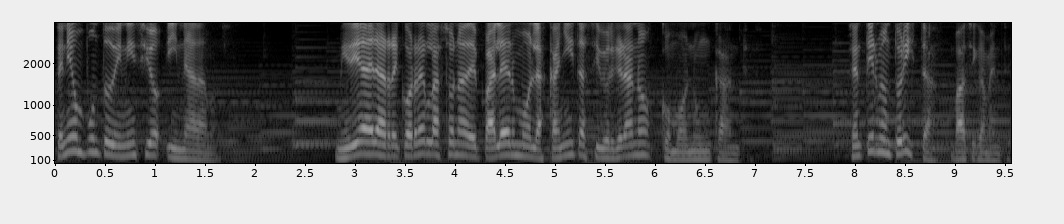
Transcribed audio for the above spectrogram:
Tenía un punto de inicio y nada más. Mi idea era recorrer la zona de Palermo, Las Cañitas y Belgrano como nunca antes. Sentirme un turista, básicamente.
